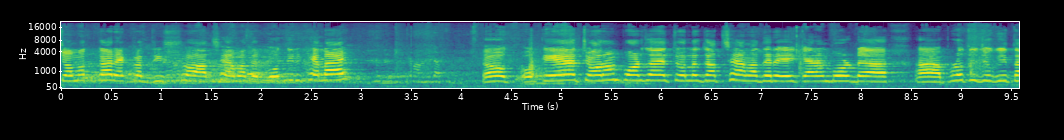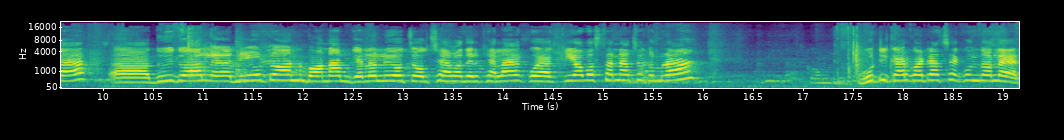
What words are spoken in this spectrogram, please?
চমৎকার একটা দৃশ্য আছে আমাদের গতির খেলায়। ওকে চরম পর্যায়ে চলে যাচ্ছে আমাদের এই ক্যারাম বোর্ড প্রতিযোগিতা। দুই দল নিউটন বনাম গ্যালিলিও চলছে আমাদের খেলা। ক- কি অবস্থানে আছো তোমরা? গুটিকার কয়টা আছে কোন দলের?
